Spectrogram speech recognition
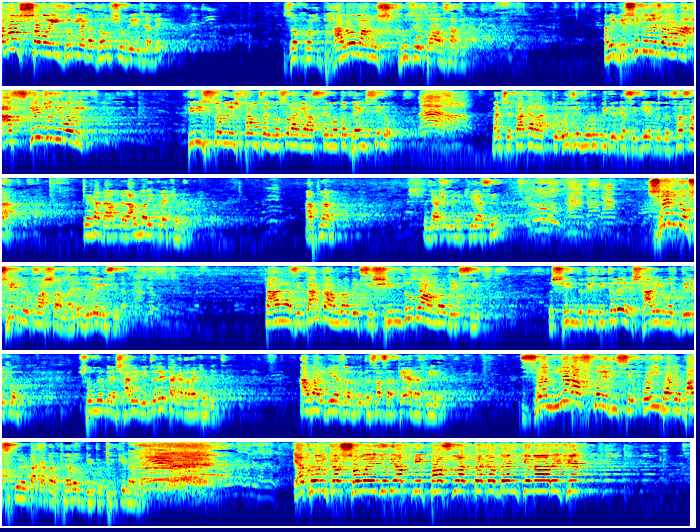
এমন সময় দুনিয়াটা ধ্বংস হয়ে যাবে, যখন ভালো মানুষ খুঁজে পাওয়া যাবে আমি বেশি দূরে যাব না, আজকে যদি বলি, তিরিশ, চল্লিশ, পঞ্চাশ বছর আগে আজকের মতো ব্যাংক ছিল। মানুষের টাকা রাখতো ওই যে মুরব্বীদের কাছে গিয়ে কইতো চাষা টেকাটা আপনার আলমারিতে রেখে দেন। আপনার ওই আগে দিনে কি আছে? সিন্ধুক সিন্ধুক মার্শাল্লাহ এটা ভুলে গেছিলাম। টাং আছে, টাং তো আমরাও দেখছি সিন্ধুকও আমরাও দেখছি। তো সিন্ধুকের ভিতরে শাড়ির মধ্যে এরকম সুন্দর করে শাড়ির ভিতরে টাকাটা রেখে দিত। আবার গিয়ে জ্বর কিন্তু চাচা টেয়ারা দিয়ে যেমনে বাস করে দিচ্ছে ওইভাবে বাস করে টাকাটা ফেরত দিত ঠিক কিনা? এখনকার সময়ে যদি আপনি পাঁচ লাখ টাকা ব্যাংকে না রেখে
